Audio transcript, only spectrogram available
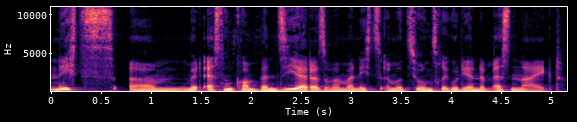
nichts ähm, mit Essen kompensiert, also wenn man nicht zu emotionsregulierendem Essen neigt.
